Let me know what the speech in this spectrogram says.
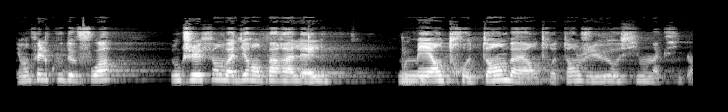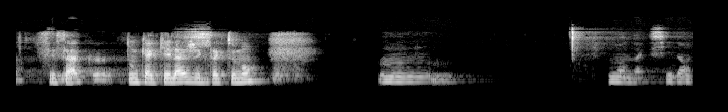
Ils m'ont fait le coup de foi. Donc je l'ai fait, on va dire, en parallèle. Mais entre temps, bah, entre temps, j'ai eu aussi mon accident. C'est ça. Que... Donc à quel âge exactement? Mon accident,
